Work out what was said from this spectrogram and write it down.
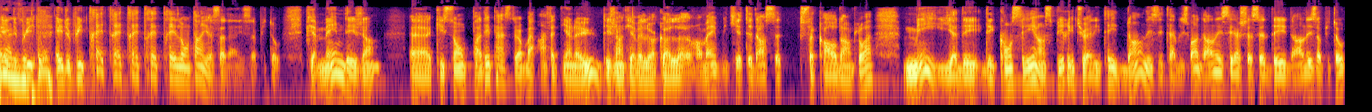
et depuis, et depuis très, très, très, très, très longtemps, il y a ça dans les hôpitaux. Puis il y a même des gens euh, qui sont pas des pasteurs. Ben, en fait, il y en a eu, des gens qui avaient leur col romain, mais qui étaient dans cette ce corps d'emploi, mais il y a des, des, conseillers en spiritualité dans les établissements, dans les CHSLD, dans les hôpitaux.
